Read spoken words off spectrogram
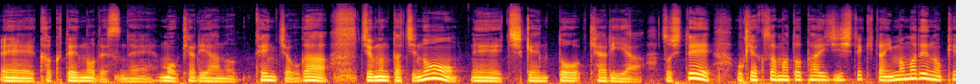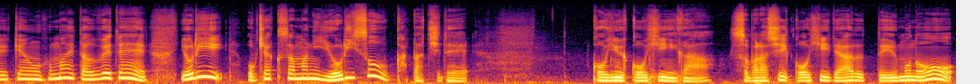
えー、各店のですねもうキャリアの店長が自分たちの、えー、知見とキャリアそしてお客様と対峙してきた今までの経験を踏まえた上でよりお客様に寄り添う形でこういうコーヒーが素晴らしいコーヒーであるっていうものを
